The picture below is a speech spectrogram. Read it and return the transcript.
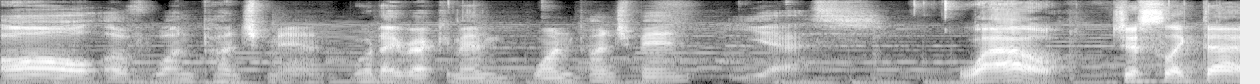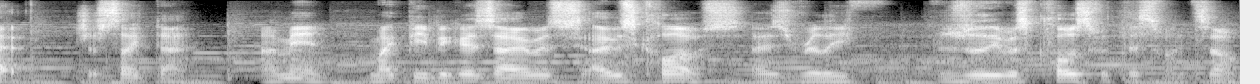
all of One Punch Man. Would I recommend One Punch Man? Yes. Wow, just like that. Just like that. I'm in. Might be because I was I was close. I was really really was close with this one. So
